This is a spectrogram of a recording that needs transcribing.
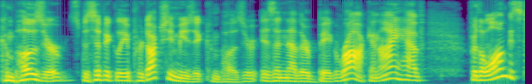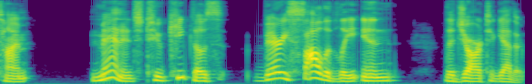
composer, specifically a production music composer, is another big rock. And I have, for the longest time, managed to keep those very solidly in the jar together.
